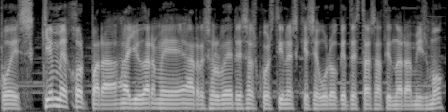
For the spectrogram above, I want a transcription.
Pues, ¿quién mejor para ayudarme a resolver esas cuestiones que seguro que te estás haciendo ahora mismo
